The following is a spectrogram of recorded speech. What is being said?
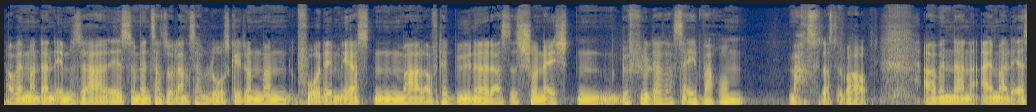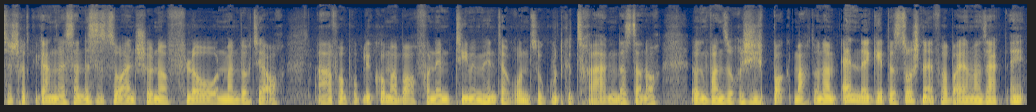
Aber wenn man dann im Saal ist und wenn es dann so langsam losgeht und man vor dem ersten Mal auf der Bühne, das ist schon echt ein Gefühl, da sagst du, ey, warum machst du das überhaupt? Aber wenn dann einmal der erste Schritt gegangen ist, dann ist es so ein schöner Flow und man wird ja auch A vom Publikum, aber auch von dem Team im Hintergrund so gut getragen, dass es dann auch irgendwann so richtig Bock macht und am Ende geht es so schnell vorbei und man sagt, ey,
